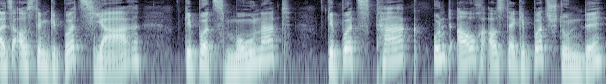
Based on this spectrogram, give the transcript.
also aus dem Geburtsjahr, Geburtsmonat, Geburtstag und auch aus der Geburtsstunde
